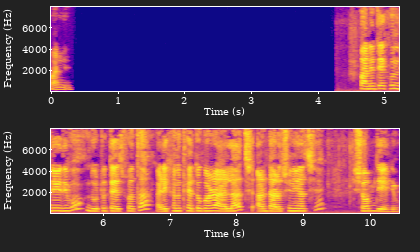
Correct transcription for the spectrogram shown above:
পানি। পানিতে এখন দিয়ে দিব দুটো তেজপাতা, আর এখানে থেতো করা এলাচ আর দারুচিনি আছে, সব দিয়ে দিব।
